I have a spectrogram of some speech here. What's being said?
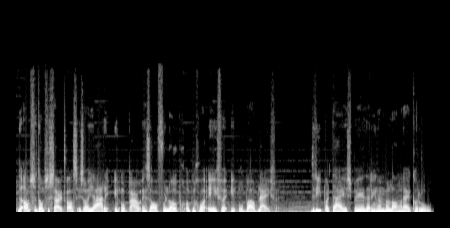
De Amsterdamse Zuidas is al jaren in opbouw en zal voorlopig ook nog wel even in opbouw blijven. Drie partijen spelen daarin een belangrijke rol.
